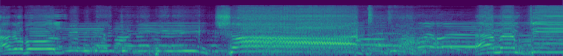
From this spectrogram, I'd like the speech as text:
اگلا ball shot. M M T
